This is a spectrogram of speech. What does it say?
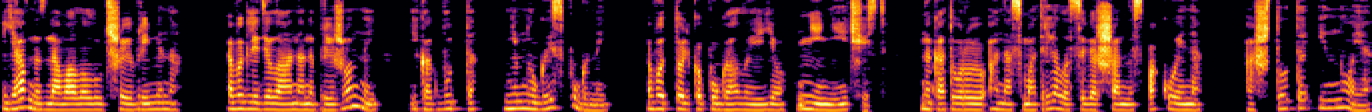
явно знавало лучшие времена. Выглядела она напряженной и как будто немного испуганной. Вот только пугала ее не нечисть, на которую она смотрела совершенно спокойно, а что-то иное.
